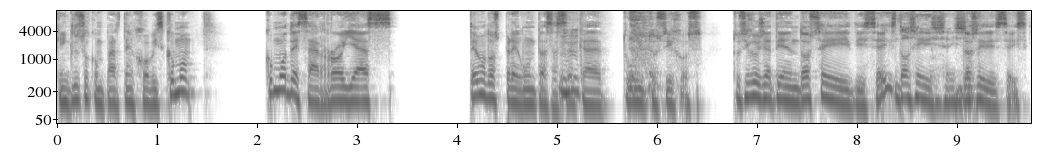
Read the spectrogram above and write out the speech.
que incluso comparten hobbies. ¿Cómo, cómo desarrollas tengo dos preguntas acerca de tú y tus hijos. ¿Tus hijos ya tienen 12 y 16? 12 y 16. 12 y 16.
